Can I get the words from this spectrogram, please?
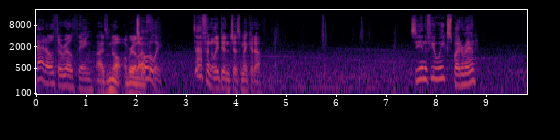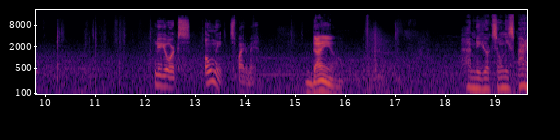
That oath a real thing. That is not a real oath. Totally. Definitely didn't just make it up. See you in a few weeks, Spider-Man. New York's only Spider-Man. Damn. I'm New York's only Spider.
